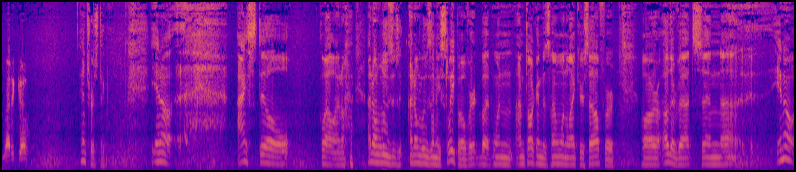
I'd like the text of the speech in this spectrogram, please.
let it go. Interesting. You know, I still. Well, I don't. I don't lose. I don't lose any sleep over it. But when I'm talking to someone like yourself or, or other vets, and uh, you know,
